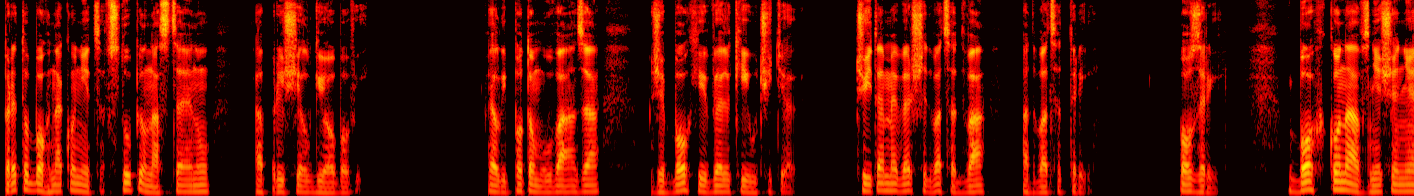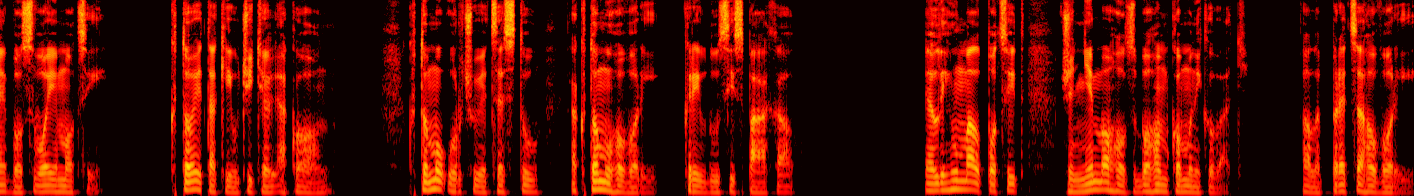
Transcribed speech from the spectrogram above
Preto Boh nakoniec vstúpil na scénu a prišiel k Jobovi. Eli potom uvádza, že Boh je veľký učiteľ. Čítame verše 22 a 23. Pozri, Boh koná vznešenie vo svojej moci. Kto je taký učiteľ ako on? K tomu určuje cestu a k tomu hovorí, krivdu si spáchal. Elihu mal pocit, že nemohol s Bohom komunikovať, ale predsa hovorí.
